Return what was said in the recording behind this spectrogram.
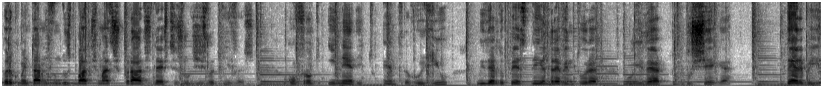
para comentarmos um dos debates mais esperados destas legislativas, o confronto inédito entre Rui Rio, líder do PSD, e André Ventura, o líder do Chega. Derby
